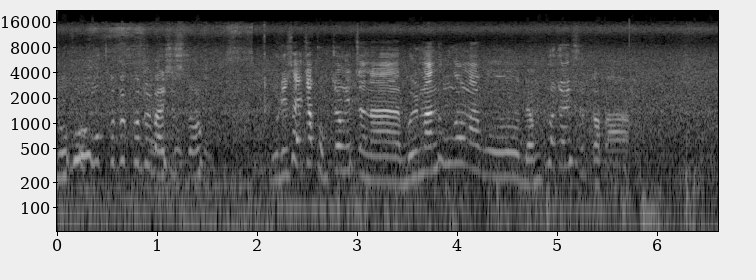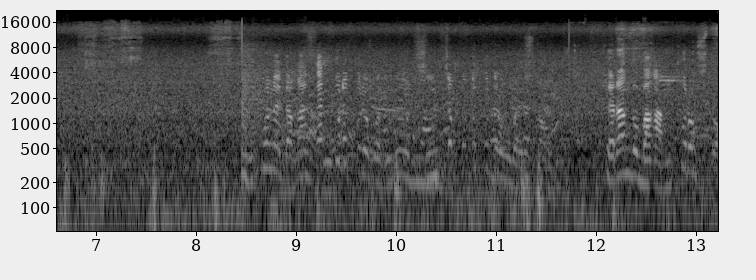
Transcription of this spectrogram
너무 꼬들꼬들 맛있어 우리 살짝 걱정했잖아 물만 흥건하고 면 퍼져 있을까봐 우편에다가 센 불에 끓여가지고 진짜 꼬들꼬들하고 맛있어 계란도 막 안 풀었어.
